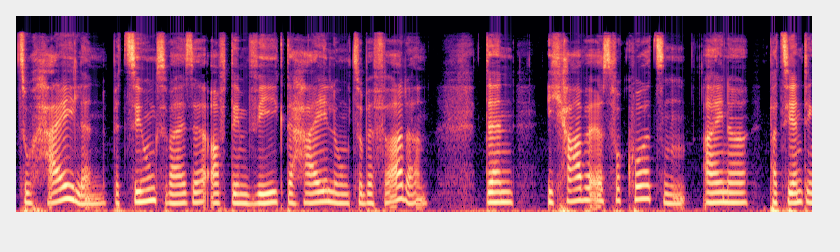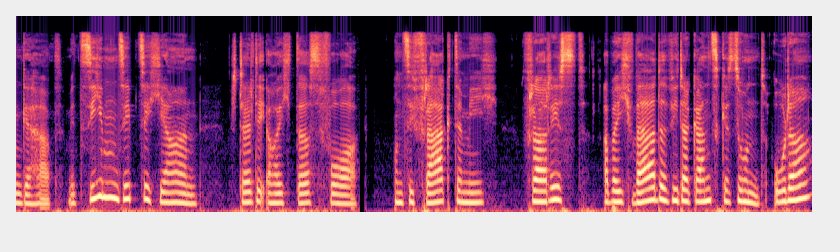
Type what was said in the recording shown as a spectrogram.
zu heilen bzw. auf dem Weg der Heilung zu befördern. Denn ich habe es vor kurzem eine Patientin gehabt mit 77 Jahren, stellte euch das vor, und sie fragte mich, Frau Rist, aber ich werde wieder ganz gesund, oder?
